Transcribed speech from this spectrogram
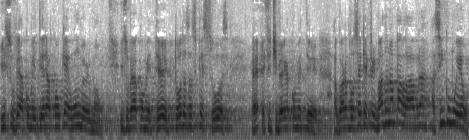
Isso vai acometer a qualquer um, meu irmão. Isso vai acometer todas as pessoas, é, se tiver que acometer. Agora, você que é firmado na palavra, assim como eu,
